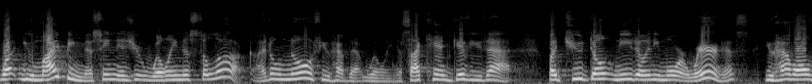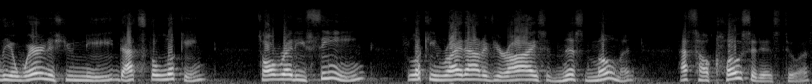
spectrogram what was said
What you might be missing is your willingness to look. I don't know if you have that willingness. I can't give you that. But you don't need any more awareness. You have all the awareness you need. That's the looking. It's already seen. It's looking right out of your eyes in this moment. That's how close it is to us.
